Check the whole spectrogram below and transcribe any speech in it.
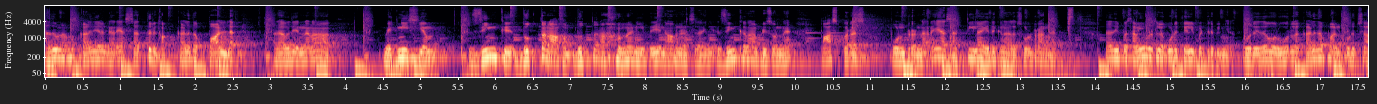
அதுவும் இல்லாமல் கழுதையில் நிறையா சத்து இருக்கான் கழுத பாலில். அதாவது என்னென்னா மெக்னீசியம் ஜிங்க்கு துத்தநாகம். துத்தநாகம்னா நீங்கள் பெரிய நாகம் நினச்சிடாங்க ஜிங்க்கு தான் அப்படி சொன்னேன். பாஸ்பரஸ் போன்ற நிறையா சக்திலாம் இருக்குன்னு அதில் சொல்கிறாங்க அதாவது இப்போ சமீபத்தில் கூட கேள்விப்பட்டிருப்பீங்க. ஒரு ஏதோ ஒரு ஊரில் கழுதப்பால் குடித்தா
